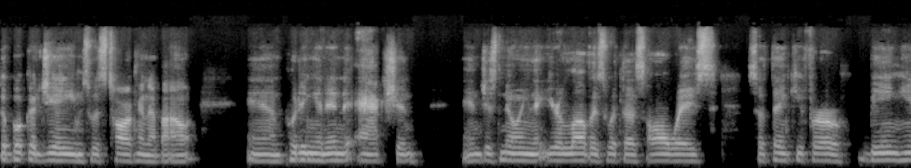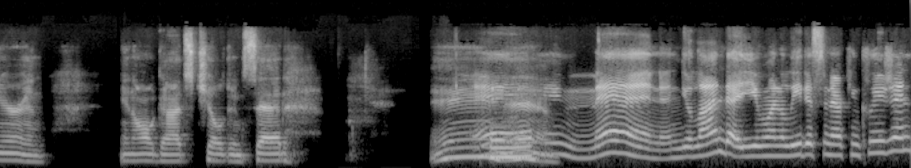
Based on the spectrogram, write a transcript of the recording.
the book of James was talking about and putting it into action and just knowing that your love is with us always. So thank you for being here and and all God's children said Amen. Amen. And Yolanda, you want to lead us in our conclusion?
